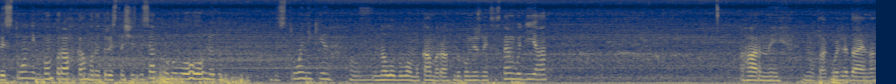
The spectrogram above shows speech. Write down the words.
Distronік в бамперах, камери 360 кругового огляду. Дистроніки, в- на лобовому камера допоміжних систем водія. Гарний, ну так, виглядає на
